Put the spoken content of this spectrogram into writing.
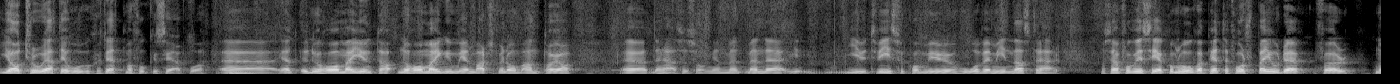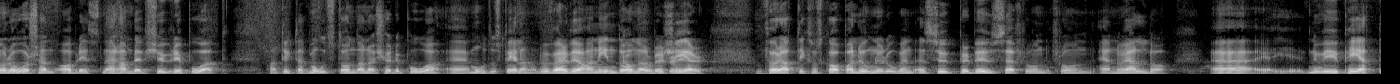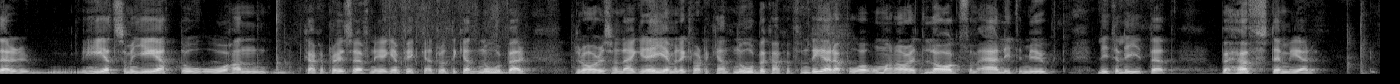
Jag tror att det är HV71 man fokuserar på. Mm. nu har man ju inte, nu har man ju ingen mer match med dem antar jag den här säsongen. Men, men givetvis så kommer ju HV minnas det här. Och sen får vi se, kommer du ihåg vad Peter Forsberg gjorde för några år sedan, Abris, när han blev tjurig på att han tyckte att motståndarna körde på eh, Modospelarna. Då värvade han in Donald Brashear för att liksom skapa lugn och ro. En, en superbuse från, från NHL då. Eh, nu är ju Peter het som en get och, och han kanske pröjsar från egen ficka. Jag tror inte Kent Norberg drar i sådana där grejer. Men det är klart att Kent Norberg kanske funderar på om man har ett lag som är lite mjukt, lite litet. Behövs det mer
